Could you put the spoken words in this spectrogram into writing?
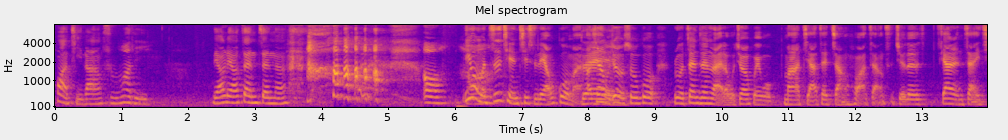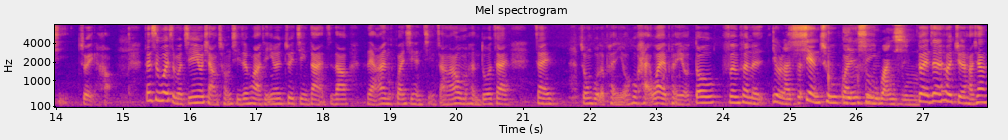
话题啦，什么话题？聊聊战争呢、哦，因为我们之前其实聊过嘛，好像我就有说过，如果战争来了，我就要回我妈家，在彰化这样子，觉得家人在一起最好。但是为什么今天又想重启这个话题？因为最近大家也知道两岸关系很紧张，然后我们很多在在中国的朋友或海外的朋友都纷纷的又来献出关心，关心，对，真的会觉得好像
